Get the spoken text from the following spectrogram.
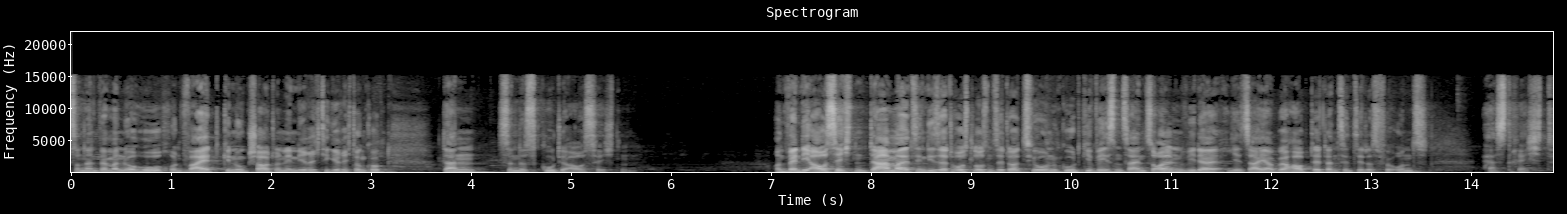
sondern wenn man nur hoch und weit genug schaut und in die richtige Richtung guckt, dann sind es gute Aussichten. Und wenn die Aussichten damals in dieser trostlosen Situation gut gewesen sein sollen, wie der Jesaja behauptet, dann sind sie das für uns erst recht.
